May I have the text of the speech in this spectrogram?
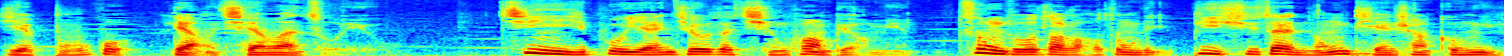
也不过两千万左右。进一步研究的情况表明，众多的劳动力必须在农田上耕耘，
